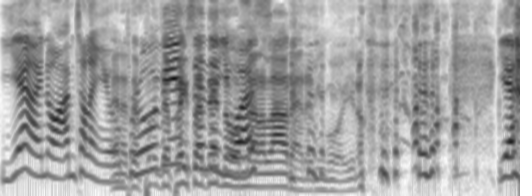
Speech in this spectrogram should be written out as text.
Yeah, I know. I'm telling you, and the, the Peruvians place I in the did know, I'm not allowed at anymore. You know. Yeah,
